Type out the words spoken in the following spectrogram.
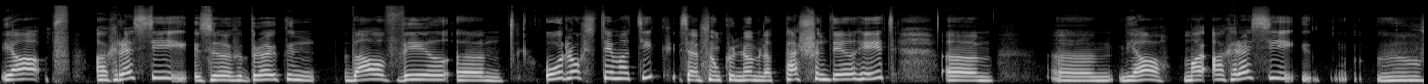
ja, agressie. Ze gebruiken wel veel ehm, oorlogsthematiek. Ze hebben ook een nummer dat Passchendaele heet. Ehm, ehm, ja, maar agressie... eh,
